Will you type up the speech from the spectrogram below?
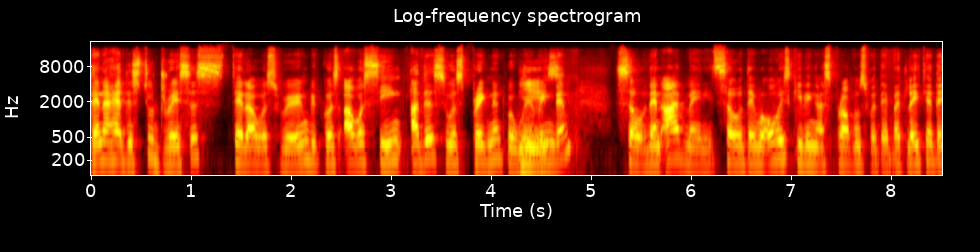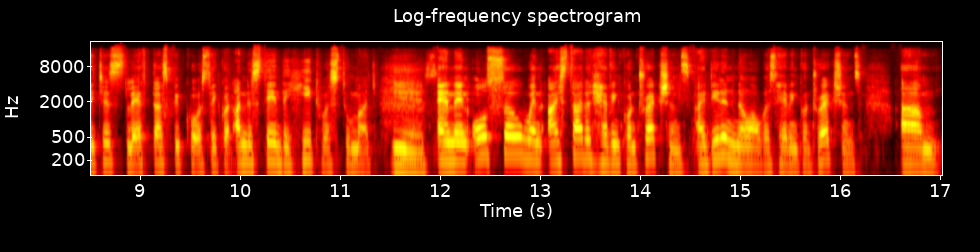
then I had these two dresses that I was wearing because I was seeing others who was pregnant were wearing Yes. them. So then I've made it. So they were always giving us problems with it. But later they just left us because they could understand the heat was too much. Yes. And then also when I started having contractions, I didn't know I was having contractions. Um,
